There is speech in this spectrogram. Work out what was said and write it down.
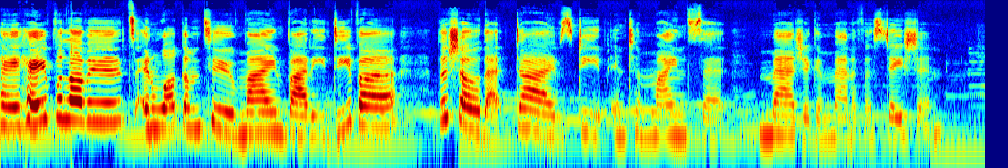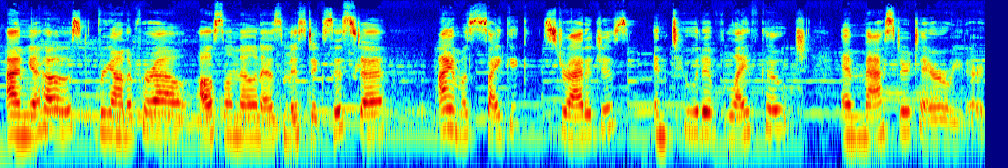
Hey, hey, beloveds, and welcome to Mind Body Diva, the show that dives deep into mindset, magic, and manifestation. I'm your host, Brianna Peral, also known as Mystic Sista. I am a psychic, strategist, intuitive life coach, and master tarot reader.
